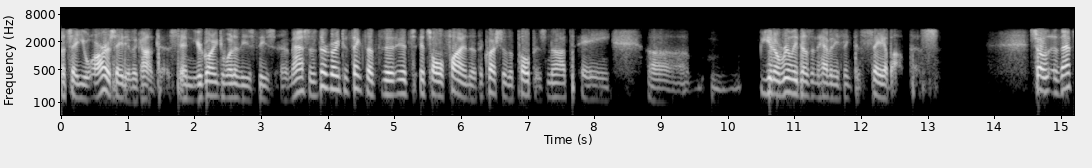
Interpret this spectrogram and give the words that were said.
let's say, you are a sedevacantist and you're going to one of these these uh, masses, they're going to think that it's it's all fine. That the question of the Pope is not a, uh, you know, really doesn't have anything to say about this. So that's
